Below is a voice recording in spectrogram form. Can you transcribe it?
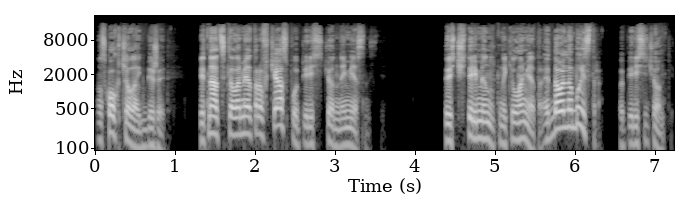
ну, сколько человек бежит? 15 километров в час по пересеченной местности. То есть 4 минуты на километр. Это довольно быстро по пересеченке.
